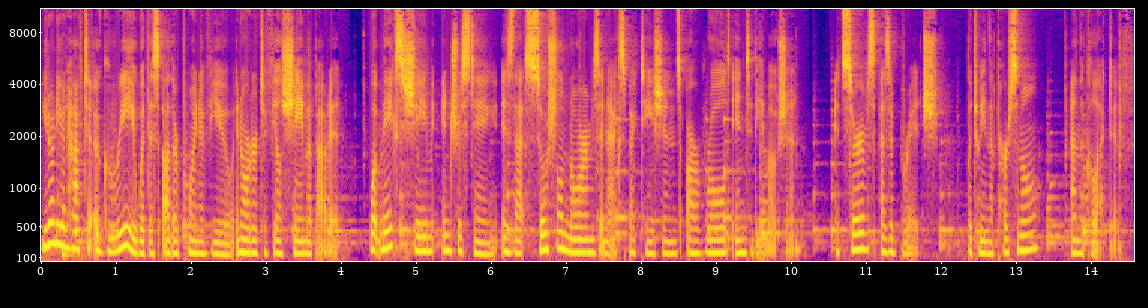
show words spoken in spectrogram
You don't even have to agree with this other point of view in order to feel shame about it. What makes shame interesting is that social norms and expectations are rolled into the emotion. It serves as a bridge between the personal and the collective.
